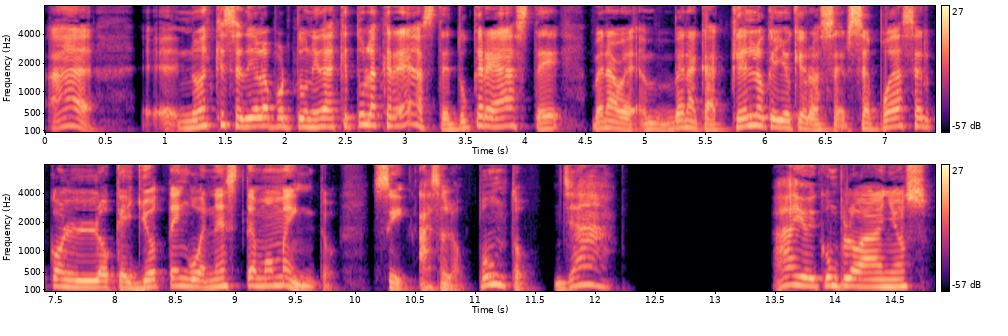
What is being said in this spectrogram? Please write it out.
Ah, eh, no es que se dio la oportunidad, es que tú la creaste, tú creaste. Ven a ver, ven acá, ¿qué es lo que yo quiero hacer? ¿Se puede hacer con lo que yo tengo en este momento? Sí, hazlo, punto, ya. Ay, hoy cumplo años,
